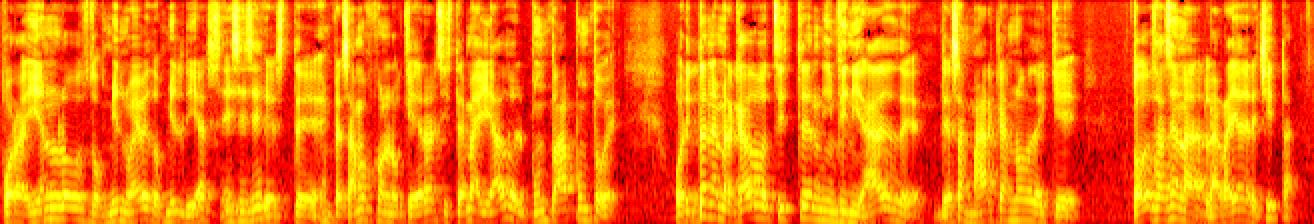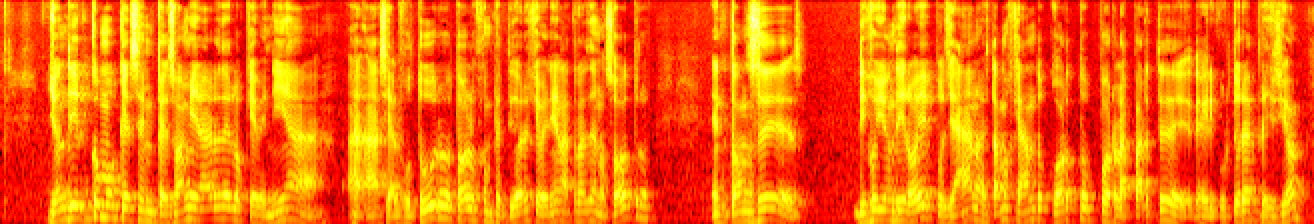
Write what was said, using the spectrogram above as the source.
por ahí en los 2009, 2010. Sí, sí, sí. Este, empezamos con lo que era el sistema guiado del punto A a punto B. Ahorita en el mercado existen infinidades de, de esas marcas, ¿no? De que todos hacen la, la, raya derechita. John Deere como que se empezó a mirar de lo que venía hacia el futuro, todos los competidores que venían atrás de nosotros. Entonces, dijo John Deere, oye, pues ya nos estamos quedando cortos por la parte de, de, agricultura de precisión.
